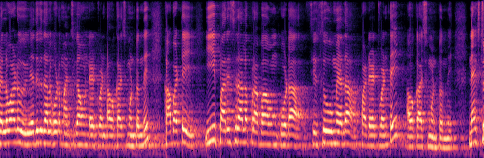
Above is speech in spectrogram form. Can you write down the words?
పిల్లవాడు ఎదుగుదల కూడా మంచిగా ఉండేటువంటి అవకాశం ఉంటుంది. కాబట్టి ఈ పరిసరాల ప్రభావం కూడా శిశువు మీద పడేటువంటి అవకాశం ఉంటుంది. నెక్స్ట్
